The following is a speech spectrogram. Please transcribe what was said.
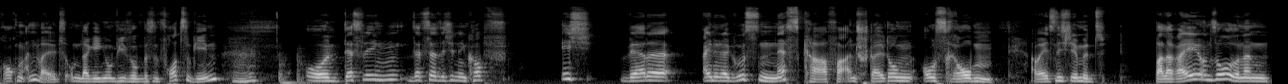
braucht einen Anwalt, um dagegen irgendwie so ein bisschen vorzugehen. Und deswegen setzt er sich in den Kopf, ich werde eine der größten NASCAR-Veranstaltungen ausrauben. Aber jetzt nicht hier mit Ballerei und so, sondern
